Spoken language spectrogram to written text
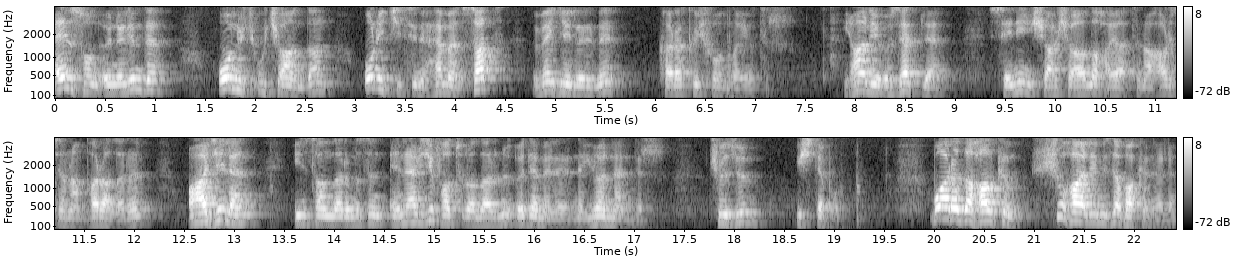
En son önerim de 13 uçağından 12'sini hemen sat ve gelirini kara kış fonuna yatır. Yani özetle senin şaşalı hayatına harcanan paraları acilen insanlarımızın enerji faturalarını ödemelerine yönlendir. Çözüm işte bu. Bu arada halkım şu halimize bakın hele.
